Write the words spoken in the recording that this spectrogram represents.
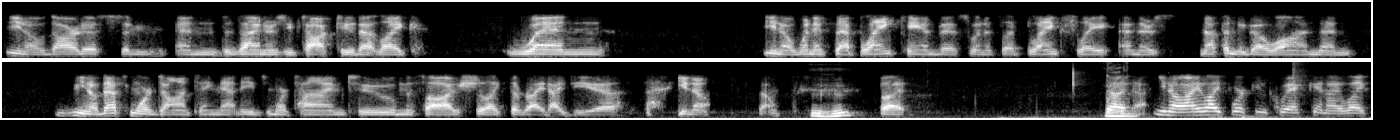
you know, the artists and, and designers you've talked to that like when, you know, when it's that blank canvas, when it's that blank slate and there's nothing to go on, then, you know, that's more daunting. That needs more time to massage like the right idea, you know, so, mm-hmm. but, but, you know, I like working quick and I like,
